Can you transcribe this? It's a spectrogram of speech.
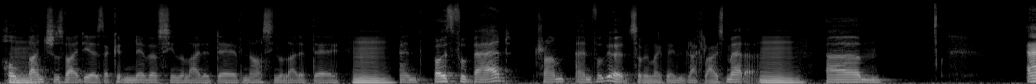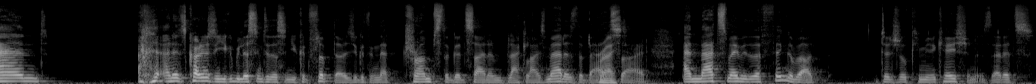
Whole mm. bunches of ideas that could never have seen the light of day have now seen the light of day. Mm. And both for bad, Trump, and for good, something like maybe Black Lives Matter. Mm. Um, and and it's quite interesting. You could be listening to this and you could flip those. You could think that Trump's the good side and Black Lives Matter is the bad right. side. And that's maybe the thing about digital communication is that it's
